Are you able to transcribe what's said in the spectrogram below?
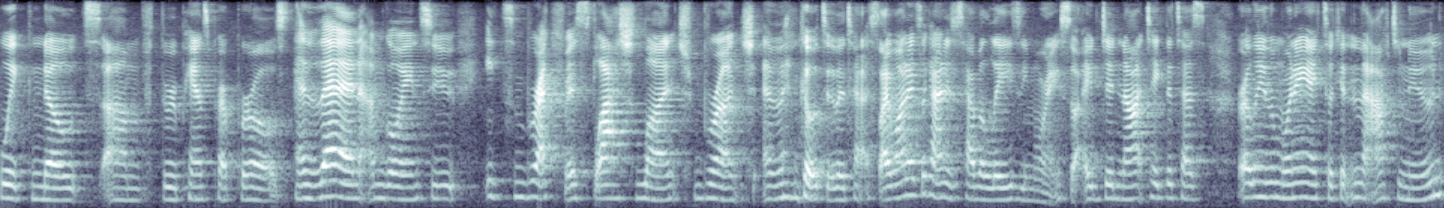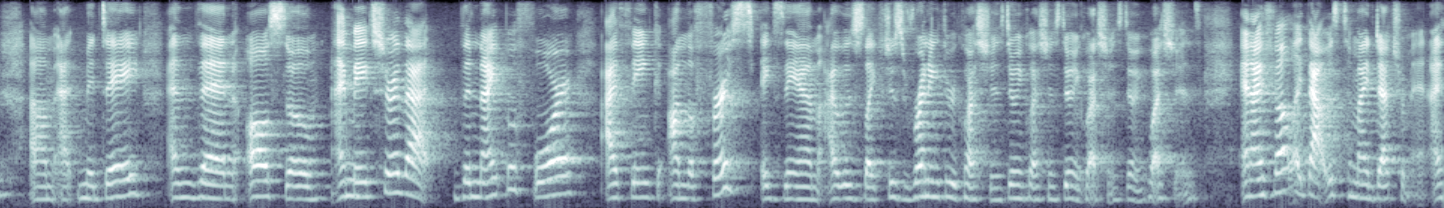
quick notes um, through PANCE Prep Pearls. And then I'm going to eat some breakfast slash lunch, brunch, and then go to the test. I wanted to kind of just have a lazy morning. So I did not take the test early in the morning. I took it in the afternoon um, at midday. And then also, I made sure that the night before, I think on the first exam, I was like just running through questions, doing questions, doing questions, doing questions. And I felt like that was to my detriment. I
